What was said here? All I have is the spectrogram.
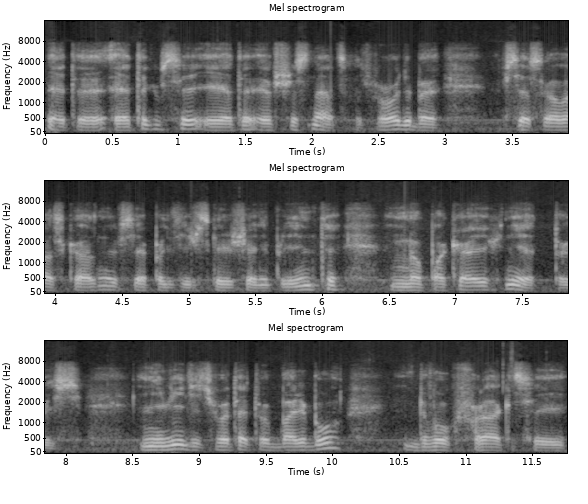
Это Этексы и это F-16. Вроде бы все слова сказаны, все политические решения приняты, но пока их нет. То есть не видеть вот эту борьбу двух фракций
